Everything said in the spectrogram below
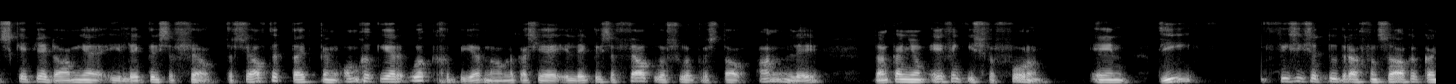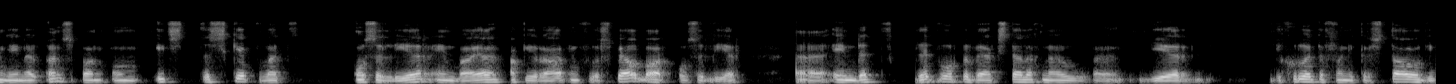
skep jy daarmee 'n elektriese veld. Terselfdertyd kan die omgekeerde ook gebeur, naamlik as jy 'n elektriese veld oor so 'n kristal aanlê, dan kan jy hom effentjies vervorm en die fisiese toedrag van sake kan jy nou inspann om iets te skep wat osilleer en baie akkuraat en voorspelbaar osilleer uh en dit dit word bewerkstellig nou uh deur die grootte van die kristal die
